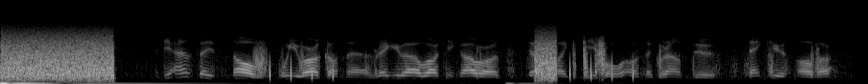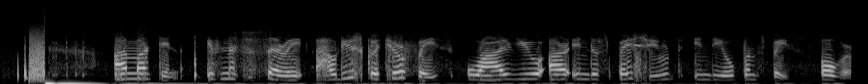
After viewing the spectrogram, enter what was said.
The answer is no. We work on uh, regular working hours, just like people on the ground do. Thank you. Over. I'm Martin. If necessary, how do you scratch your face while you are in the space shield in the open space? Over.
